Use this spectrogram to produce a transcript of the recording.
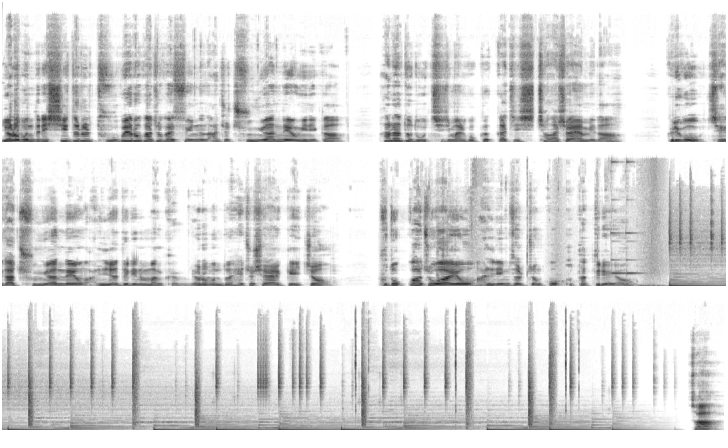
여러분들이 시드를 두 배로 가져갈 수 있는 아주 중요한 내용이니까 하나도 놓치지 말고 끝까지 시청하셔야 합니다. 그리고 제가 중요한 내용 알려드리는 만큼 여러분도 해주셔야 할 게 있죠. 구독과 좋아요, 알림 설정 꼭 부탁드려요. 자,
